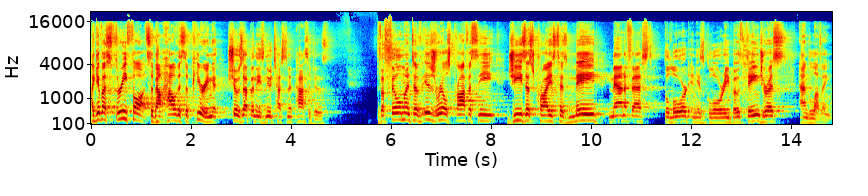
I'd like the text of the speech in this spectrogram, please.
I give us three thoughts about how this appearing shows up in these New Testament passages. The fulfillment of Israel's prophecy, Jesus Christ has made manifest the Lord in his glory, both dangerous and loving.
